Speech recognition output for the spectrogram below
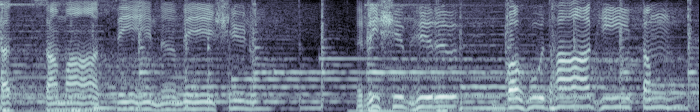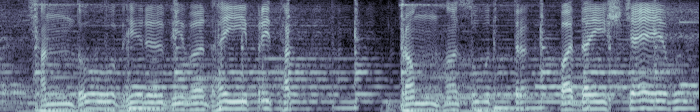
तत्समासेन मे शृणु। ऋषिभिर्बहुधा गीतं छन्दोभिर्विवधैः पृथक्। ब्रह्मसूत्रपदैश्चैव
